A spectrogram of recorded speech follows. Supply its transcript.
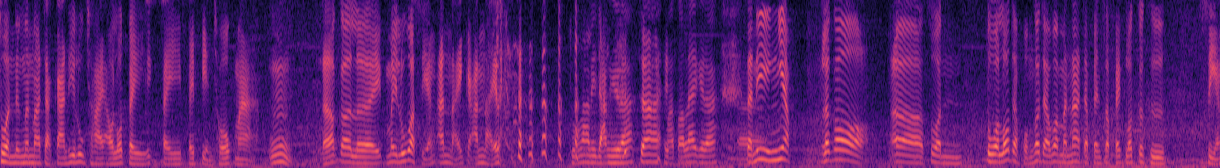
ส่วนหนึ่งมันมาจากการที่ลูกชายเอารถไปไปไปเปลี่ยนโชคมา อืมแล้วก็เลยไม่รู้ว่าเสียงอันไหนกับอันไหนละช่วงล่างนี่ดังอยู่นะ ใช่ มาตอนแรกเลยนะ แต่นี่เงียบแล้วก็เอ่อส่วน ตัวรถอะผมเข้าใจว่ามันน่าจะเป็นสเปครถก็คือเสียง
